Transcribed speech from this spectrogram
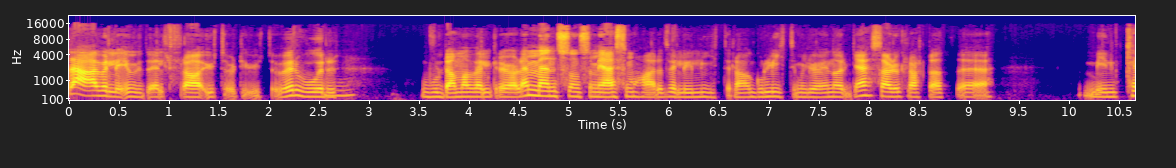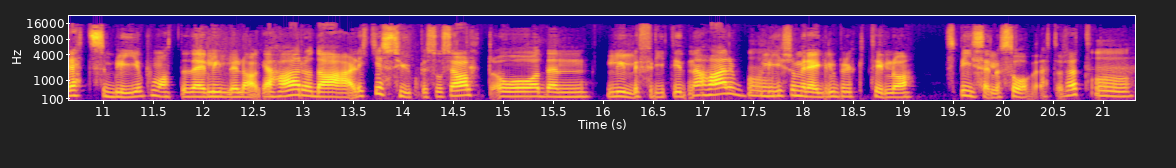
det er veldig individuelt fra utøver til utøver hvor, Mm. hvordan man velger å gjøre det. Men sånn som jeg som har et veldig lite lag og lite miljø i Norge, så er det jo klart at eh, min krets blir jo på en måte det lille laget jeg har, og da er det ikke supersosialt. Og den lille fritiden jeg har, blir som regel brukt til å spise eller sove, rett og slett. Mm.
